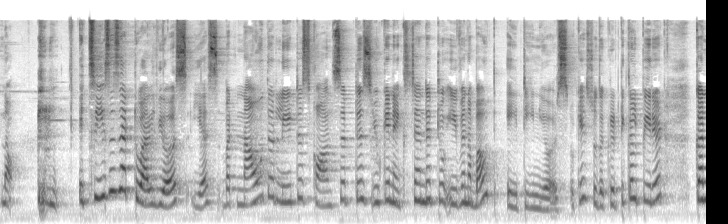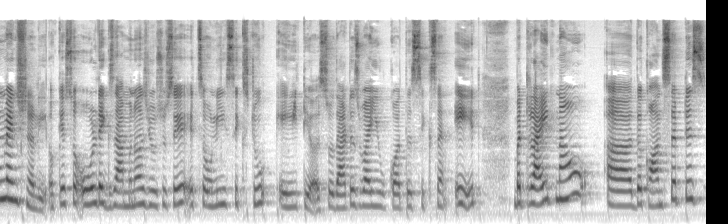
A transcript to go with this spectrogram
Now, it ceases at 12 years yes but now the latest concept is you can extend it to even about 18 years okay? So the critical period conventionally okay? So old examiners used to say it's only 6 to 8 years. So that is why you got the 6 and 8 but right now uh, the concept is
